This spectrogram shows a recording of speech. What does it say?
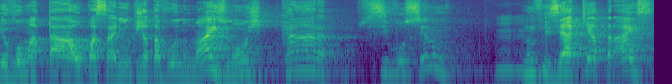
eu vou matar o passarinho que já tá voando mais longe. Cara, se você não, não fizer aqui atrás,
